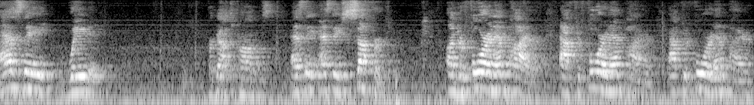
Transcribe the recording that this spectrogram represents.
as they waited for God's promise, as they, as they suffered under foreign empire, after foreign empire, after foreign empire,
